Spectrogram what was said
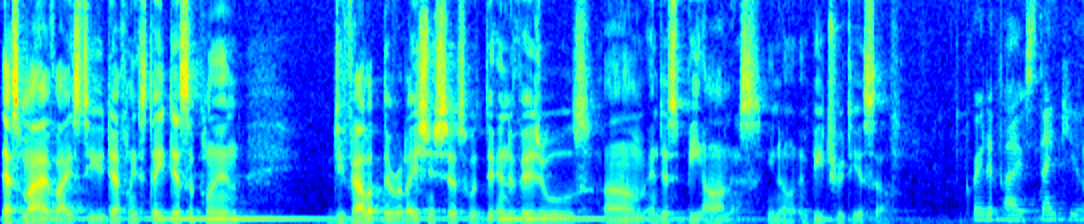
that's my advice to you. Definitely stay disciplined, develop the relationships with the individuals, um, and just be honest, you know, and be true to yourself. Great advice. Thank you.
